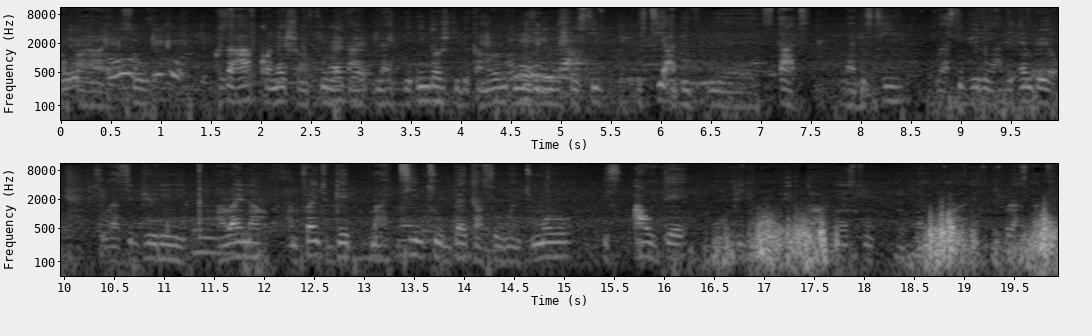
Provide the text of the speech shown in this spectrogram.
I'm like I have the upper hand. So because I have connections too, like I, like the industry, the Cameroon music industry is still is still at the uh, start. Like it's still we are still building at the embryo. So we are still building it. And right now I'm trying to get my team to better. So when tomorrow is out there, we'll be the, we'll be the pioneers too. Like, the people that started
